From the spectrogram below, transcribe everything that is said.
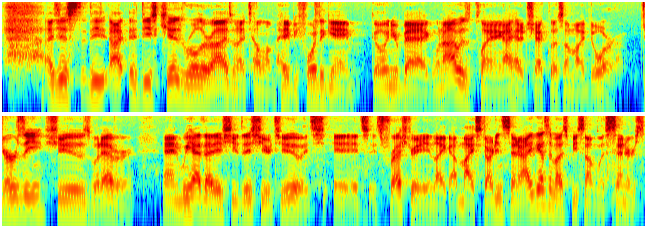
I just these I, these kids roll their eyes when I tell them, "Hey, before the game, go in your bag." When I was playing, I had a checklist on my door: jersey, shoes, whatever. And we had that issue this year too. It's it's it's frustrating. Like uh, my starting center, I guess it must be something with centers.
